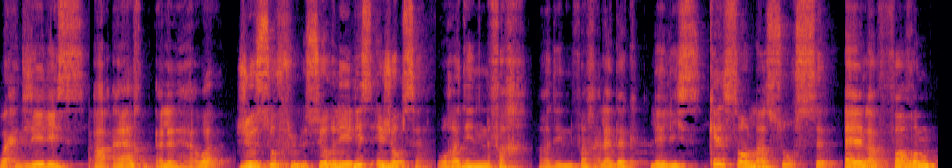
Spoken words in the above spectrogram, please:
واحد l'hélice à air على الهواء je souffle sur l'hélice et j'observe. وغادي نفخ غادي نفخ على داك l'hélice quelles sont la source et la forme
